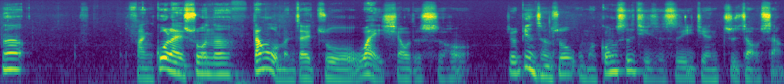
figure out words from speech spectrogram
那反过来说呢，当我们在做外销的时候，就变成说我们公司其实是一间制造商。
